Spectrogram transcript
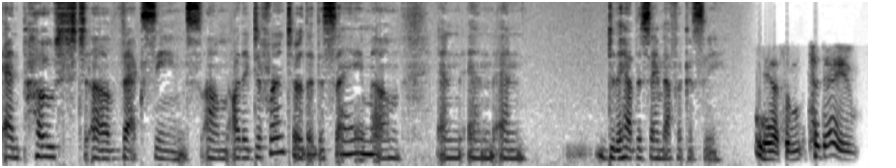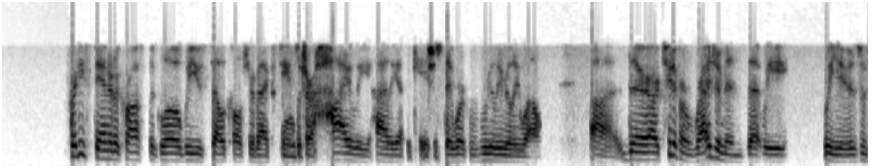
and post uh, vaccines? Um, are they different? Are they the same? Um, and and and do they have the same efficacy? Yeah. So today, pretty standard across the globe, we use cell culture vaccines, which are highly highly efficacious. They work really really well. Uh, there are two different regimens that we we use with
